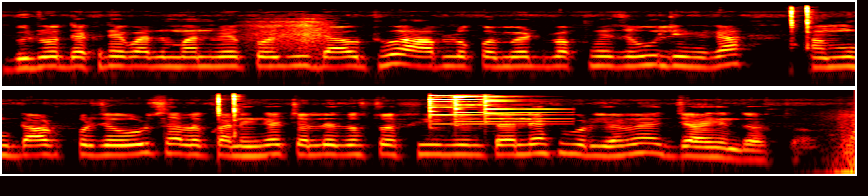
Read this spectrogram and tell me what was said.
वीडियो देखने के बाद मन में कोई भी डाउट हो, आप लोग कमेंट बॉक्स में ज़रूर लिखेगा। हम उस डाउट को ज़रूर सॉल्व करेंगे। चलिए दोस्तों, फिर मिलते हैं नेक्स्ट वीडियो में। जय हिंद दोस्तों।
